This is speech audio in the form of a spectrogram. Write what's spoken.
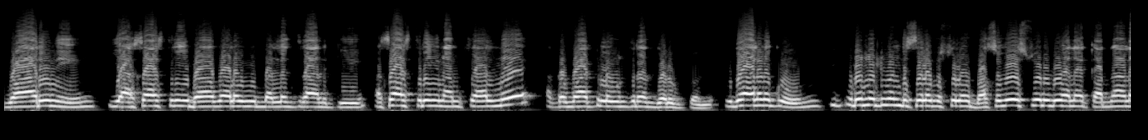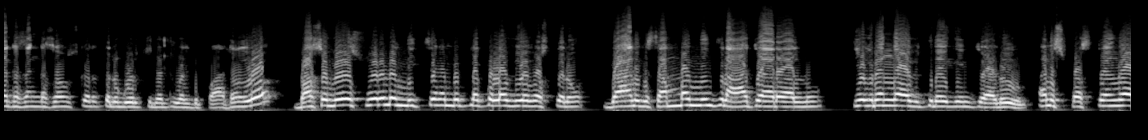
వారిని ఈ అశాస్త్రీయ భావాలకు మళ్ళించడానికి అశాస్త్రీయ అంశాలనే అక్కడ వాటిలో ఉంచడం జరుగుతుంది. ఉదాహరణకు ఇప్పుడున్నటువంటి సిలబస్లో బసవేశ్వరుడు అనే కర్ణాటక సంఘ సంస్కృతను గురించినటువంటి పాఠంలో బసవేశ్వరుడు నిచ్చెన మెట్ల కుల వ్యవస్థను దానికి సంబంధించిన ఆచారాలను తీవ్రంగా వ్యతిరేకించాడు అని స్పష్టంగా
